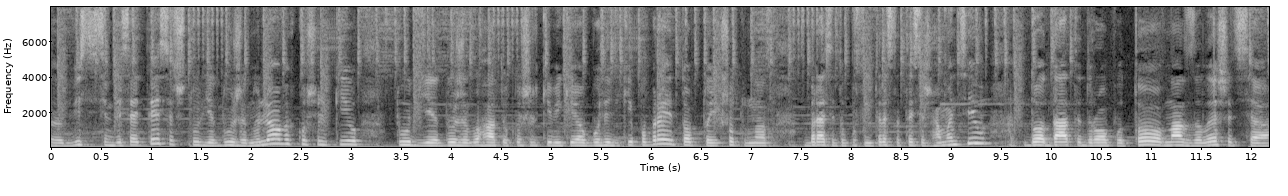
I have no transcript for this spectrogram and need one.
е, 270 тисяч тут є дуже нульових кошельків, тут є дуже багато кошельків, які обузять, які побриють. Тобто, якщо тут у нас збереться, допустимо, 300 тисяч гаманців до дати дропу, то в нас залишиться е,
